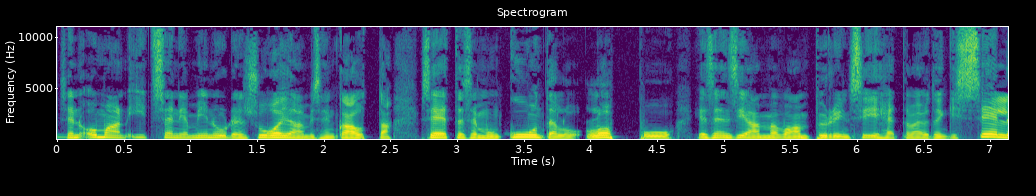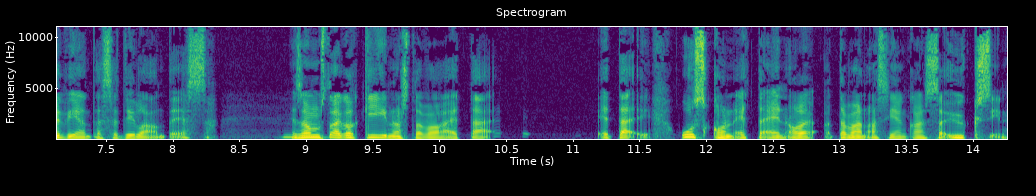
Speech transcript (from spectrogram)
sen oman itsen ja minuuden suojaamisen kautta, se, että se mun kuuntelu loppuu ja sen sijaan mä vaan pyrin siihen, että mä jotenkin selviän tässä tilanteessa. Ja se on musta aika kiinnostavaa, että, että uskon, että en ole tämän asian kanssa yksin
